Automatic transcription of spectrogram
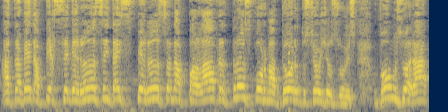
através da perseverança e da esperança na palavra transformadora do Senhor Jesus. Vamos orar.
